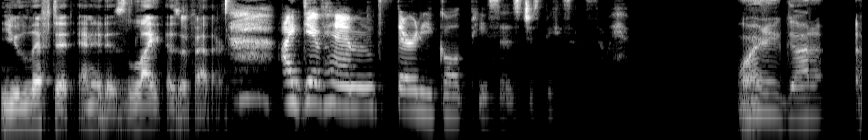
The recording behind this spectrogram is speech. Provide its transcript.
You lift it and it is light as a feather. I give him 30 gold pieces just because I'm so happy. Why do you gotta. Uh,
